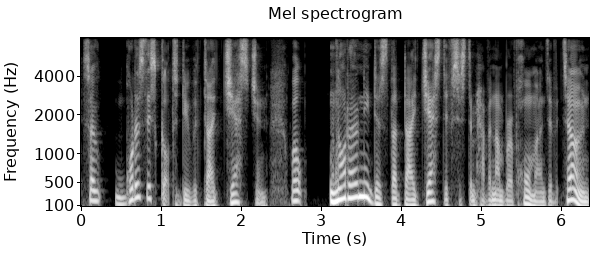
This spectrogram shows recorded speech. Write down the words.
So, what has this got to do with digestion? Well, not only does the digestive system have a number of hormones of its own,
